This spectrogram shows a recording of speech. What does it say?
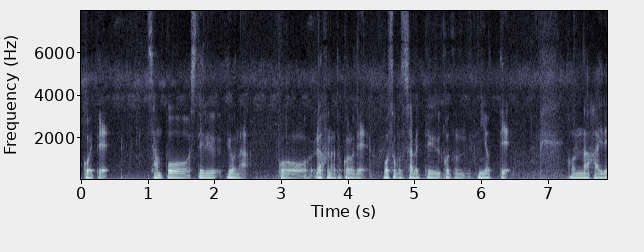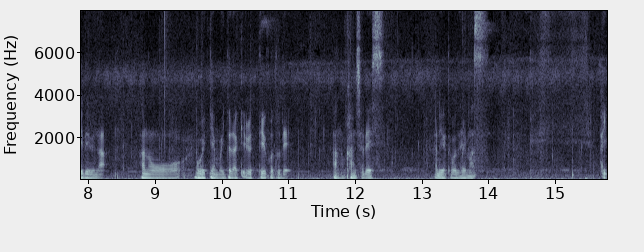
こうやって散歩をしてるようなこうラフなところでボソボソ喋っていることによってこんなハイレベルな、あの、ご意見もいただけるっていうことで、あの、感謝です。ありがとうございます。はい。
